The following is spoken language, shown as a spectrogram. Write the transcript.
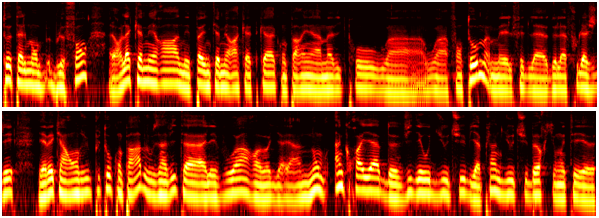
totalement bluffant. Alors la caméra n'est pas une caméra 4K comparée à un Mavic Pro ou un ou un Phantom, mais elle fait de la de la Full HD et avec un rendu plutôt comparable. Je vous invite à aller voir. Euh, il y a un nombre incroyable de vidéos de YouTube. Il y a plein de YouTubeurs qui ont été euh,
